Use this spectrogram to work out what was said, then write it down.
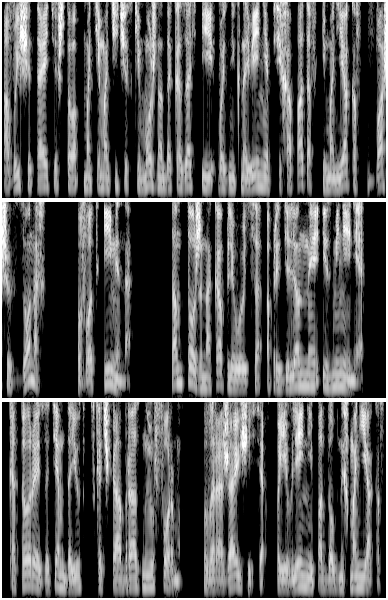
А вы считаете, что математически можно доказать и возникновение психопатов и маньяков в ваших зонах? Вот именно. Там тоже накапливаются определенные изменения, которые затем дают скачкообразную форму, выражающуюся в появлении подобных маньяков.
